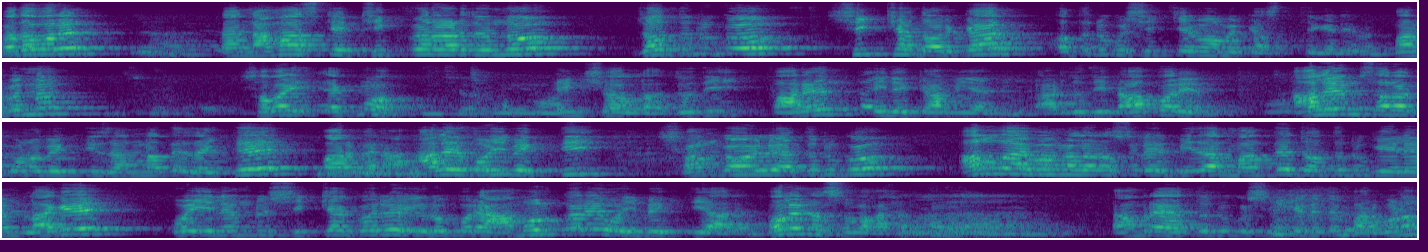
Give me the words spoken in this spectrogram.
কথা বলেন? তা নামাজকে ঠিক করার জন্য যতটুকু শিক্ষা দরকার অতটুকু শিক্ষা ইমামের কাছ থেকে নেবেন। পারবেন না? সবাই একমত? ইনশাআল্লাহ। যদি পারেন তাইলে কামিয়াবি। আর যদি না পারেন আলেম ছাড়া কোনো ব্যক্তি জান্নাতে যাইতে পারবে না। আলেম ওই ব্যক্তি সংজ্ঞা হইল এতটুকু। আল্লাহ এবং আল্লাহ রসুলের বিধান মানতে যতটুকু এলেম লাগে ওই এলেমটু শিক্ষা করে ওই উপরে আমল করে ওই ব্যক্তি আলেম। বলে না সুবহানাল্লাহ। আমরা এতটুকু শিক্ষা নিতে পারব না?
